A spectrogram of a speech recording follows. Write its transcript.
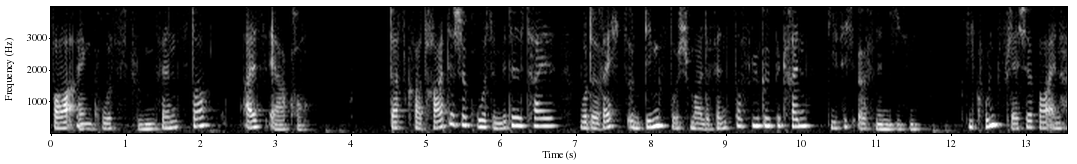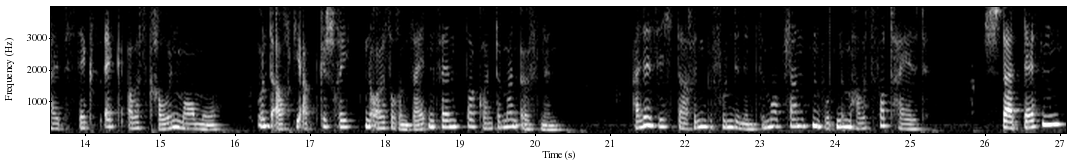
war ein großes Blumenfenster als Erker. Das quadratische große Mittelteil wurde rechts und links durch schmale Fensterflügel begrenzt, die sich öffnen ließen. Die Grundfläche war ein halbes Sechseck aus grauem Marmor. Und auch die abgeschrägten äußeren Seitenfenster konnte man öffnen. Alle sich darin befundenen Zimmerpflanzen wurden im Haus verteilt. Stattdessen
